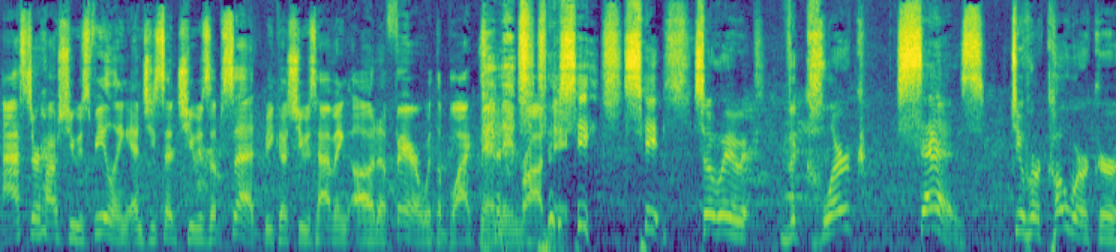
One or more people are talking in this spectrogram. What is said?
Asked her how she was feeling, and she said she was upset because she was having an affair with a black man named Rodney. she, she, so wait, wait, wait. The clerk says to her coworker,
